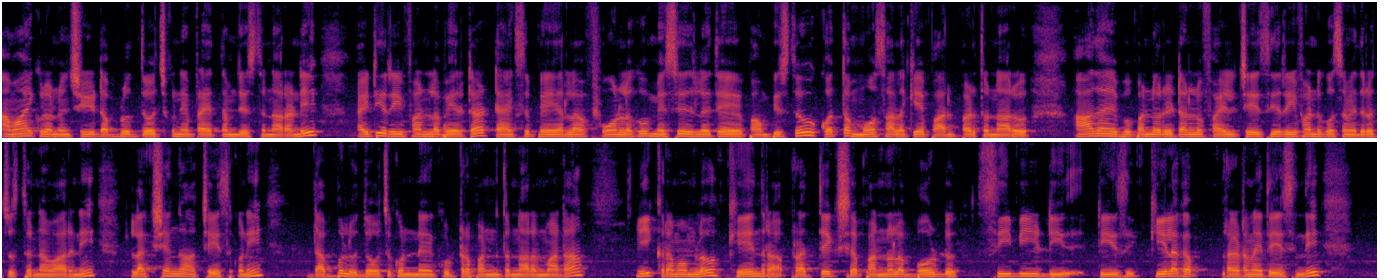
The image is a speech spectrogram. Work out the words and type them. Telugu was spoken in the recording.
అమాయకుల నుంచి డబ్బులు దోచుకునే ప్రయత్నం చేస్తున్నారండి. ఐటీ రీఫండ్ల పేరిట ట్యాక్స్ పేయర్ల ఫోన్లకు మెసేజ్లు అయితే పంపిస్తూ కొత్త మోసాలకే పాల్పడుతున్నారు. ఆదాయపు పన్ను రిటర్న్లు ఫైల్ చేసి రీఫండ్ కోసం ఎదురు చూస్తున్న వారిని లక్ష్యంగా చేసుకుని డబ్బులు దోచుకునే కుట్ర పన్నుతున్నారన్నమాట. ఈ క్రమంలో కేంద్ర ప్రత్యక్ష పన్నుల బోర్డు సిబిడిటిసి కీలక ప్రకటన అయితే చేసింది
